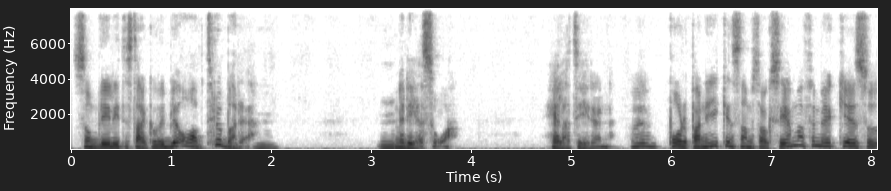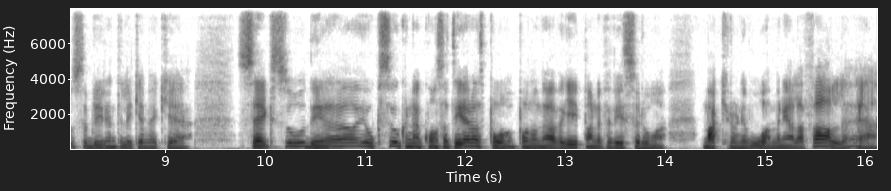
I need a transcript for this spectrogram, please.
som blir lite starkare och vi blir avtrubbade mm. Mm. med det så hela tiden. Porrpaniken, samma sak. Ser man för mycket så, så blir det inte lika mycket sex och det har ju också kunnat konstateras på, på någon övergripande förvisso då makronivå, men i alla fall eh,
